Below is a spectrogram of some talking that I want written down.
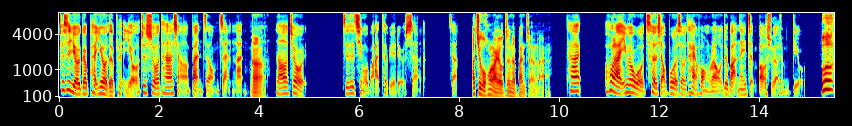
就是有一个朋友的朋友，就说他想要办这种展览，嗯，然后就只是请我把它特别留下来。啊，结果后来有真的办展览，他后来因为我撤小布的时候太慌乱，我就把那一整包书要全部丢了。我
